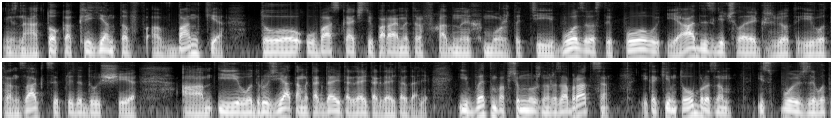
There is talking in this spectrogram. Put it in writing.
не знаю, оттока клиентов в банке, то у вас в качестве параметров входных может идти возраст, и пол, и адрес, где человек живет, и его транзакции предыдущие, а, и его друзья, там, и так далее, и так далее, и так далее, и так далее. И в этом во всем нужно разобраться, и каким-то образом, используя вот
